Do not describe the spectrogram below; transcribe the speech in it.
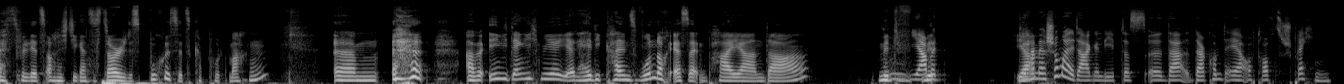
ich will jetzt auch nicht die ganze Story des Buches jetzt kaputt machen. Ähm, aber irgendwie denke ich mir, ja, hey, die Cullens wohnen doch erst seit ein paar Jahren da. Mit, "Mm, ja, aber mit, die ja, haben ja schon mal da gelebt. Das, äh, da, da kommt er ja auch drauf zu sprechen.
